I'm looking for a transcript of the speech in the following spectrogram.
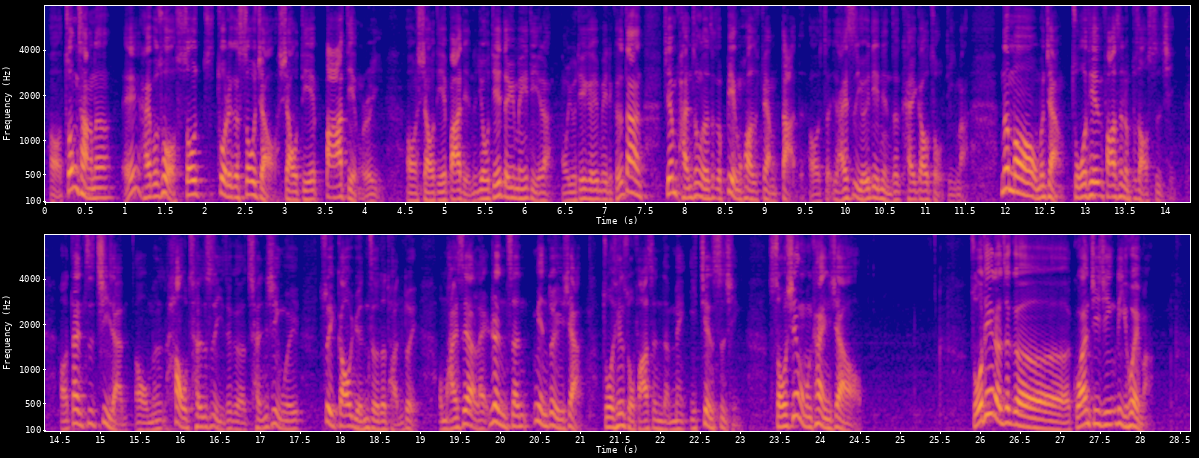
哦，中场呢，哎还不错，收做了一个收脚，小跌八点而已。哦，小跌八点，有跌等于没跌了。哦，有跌等于没跌。可是当然，今天盘中的这个变化是非常大的。哦，这还是有一点点这开高走低嘛。那么我们讲，昨天发生了不少事情。哦，但是既然哦，我们号称是以这个诚信为最高原则的团队，我们还是要来认真面对一下昨天所发生的每一件事情。首先，我们看一下哦，昨天的这个国安基金例会嘛。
